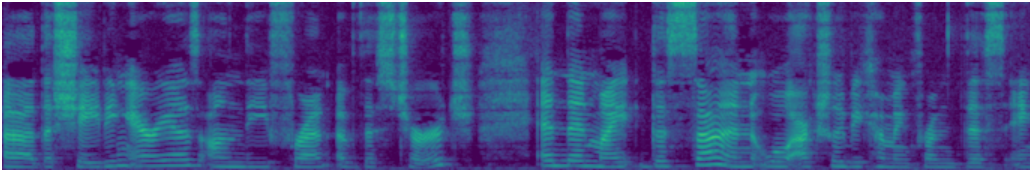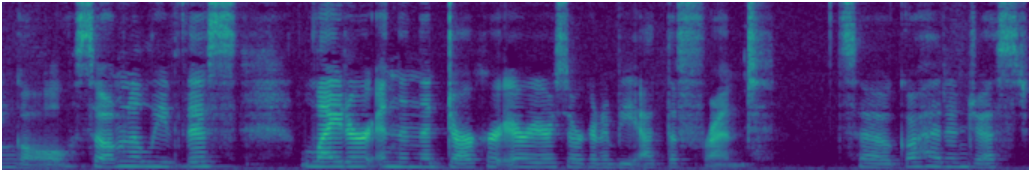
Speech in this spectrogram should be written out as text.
uh, the shading areas on the front of this church. And then my the sun will actually be coming from this angle. So I'm going to leave this lighter and then the darker areas are going to be at the front. So go ahead and just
